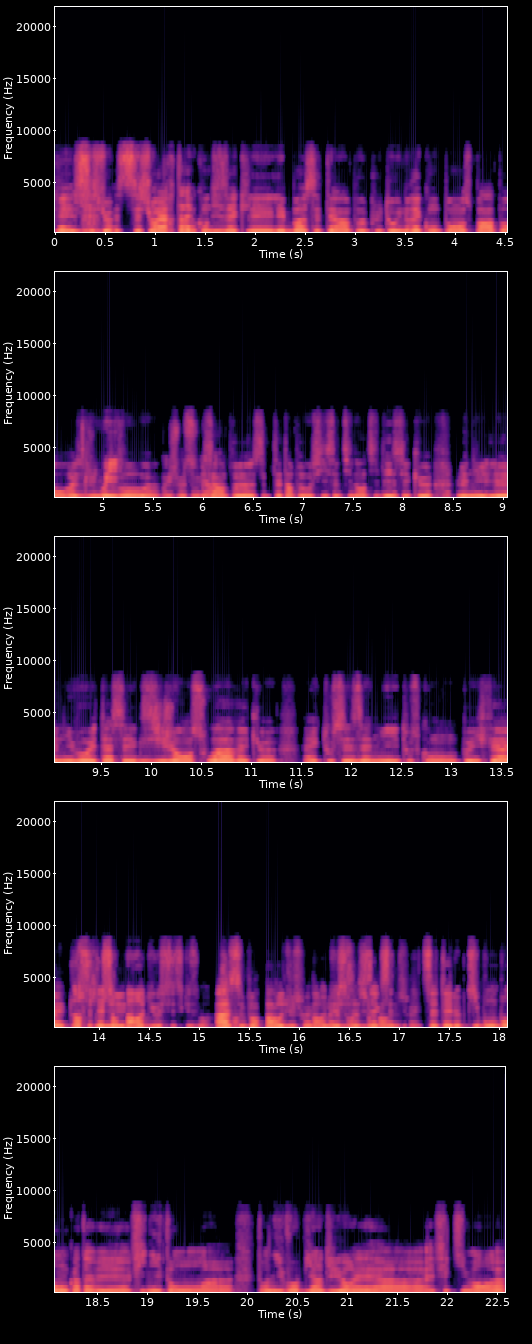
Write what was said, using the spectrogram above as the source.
Mais Il- c'est sur, c'est sur AirType qu'on disait que les, les boss étaient un peu plutôt une récompense par rapport au reste du Oui. niveau. euh. Oui, je me souviens. c'est un peu, c'est peut-être un peu aussi cette identité, c'est que le, le niveau est assez exigeant en soi avec euh, avec tous ses ennemis et tout ce qu'on peut y faire et tout Non, c'était sur Parodius, excuse-moi. Ah, c'est pour Parodius, ouais. Parodius, on disait que c'était ouais. c'était le petit bonbon quand t'avais fini ton euh, ton niveau bien dur et euh, effectivement, euh,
